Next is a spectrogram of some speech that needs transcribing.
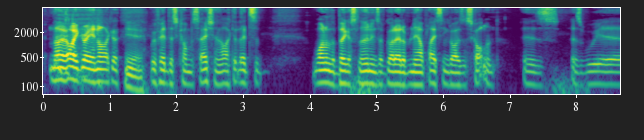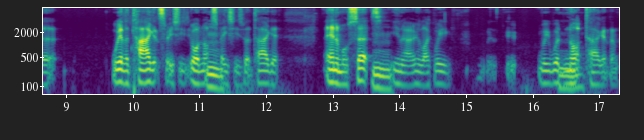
No, I agree, and I like it. yeah we've had this conversation. Like that's one of the biggest learnings I've got out of now placing guys in Scotland is is where where the target species, or not Mm. species, but target animal sits. Mm. You know, like we we would Mm. not target them.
